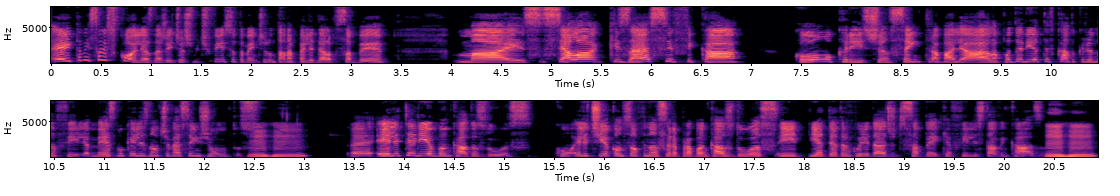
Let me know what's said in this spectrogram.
Aí também são escolhas, né, gente? Eu acho difícil também, a gente não tá na pele dela pra saber. Mas se ela quisesse ficar com o Christian sem trabalhar, ela poderia ter ficado criando a filha, mesmo que eles não estivessem juntos. Uhum. É, ele teria bancado as duas. Com- ele tinha condição financeira pra bancar as duas e ia ter a tranquilidade de saber que a filha estava em casa. Uhum.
